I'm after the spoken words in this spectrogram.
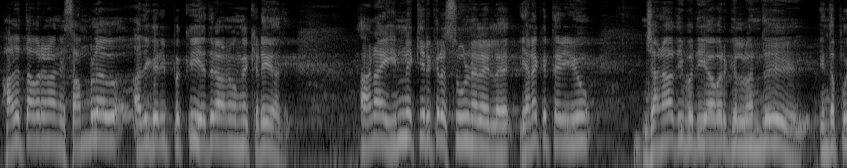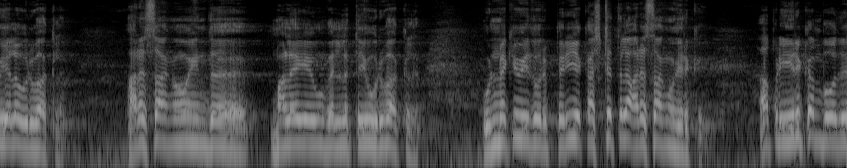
அதை தவிர நாங்கள் சம்பள அதிகரிப்புக்கு எதிரானவங்க கிடையாது. ஆனால் இன்றைக்கி இருக்கிற சூழ்நிலையில் எனக்கு தெரியும் ஜனாதிபதி அவர்கள் வந்து இந்த புயலை உருவாக்கல. அரசாங்கம் இந்த மலையையும் வெள்ளத்தையும் உருவாக்கல. உண்மைக்கும் இது ஒரு பெரிய கஷ்டத்தில் அரசாங்கம் இருக்குது அப்படி இருக்கும்போது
